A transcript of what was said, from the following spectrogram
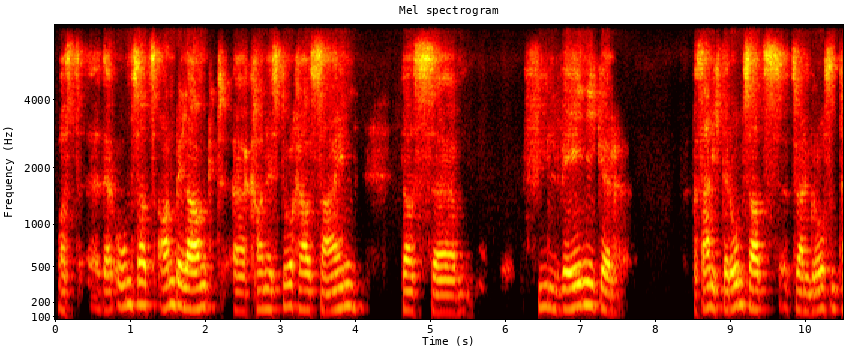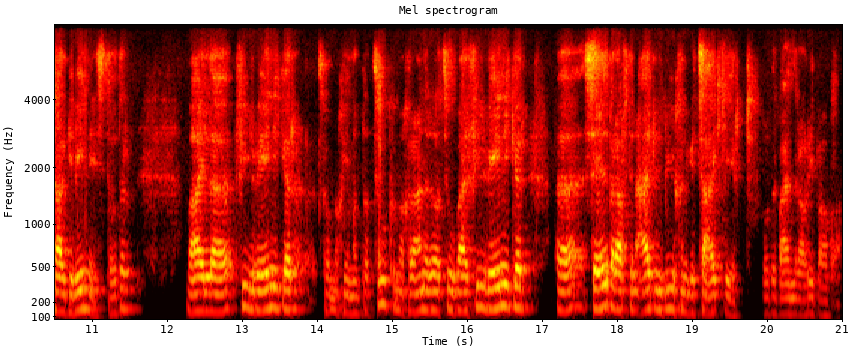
was äh, der Umsatz anbelangt, äh, kann es durchaus sein, dass äh, viel weniger dass eigentlich der Umsatz zu einem großen Teil Gewinn ist, oder? Weil äh, viel weniger, jetzt kommt noch jemand dazu, kommt noch einer dazu, weil viel weniger äh, selber auf den eigenen Büchern gezeigt wird, oder bei einer Alibaba.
